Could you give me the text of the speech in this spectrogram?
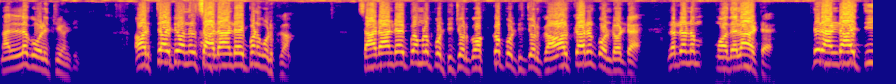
നല്ല ക്വാളിറ്റി ഉണ്ട്. അടുത്തായിട്ട് വന്നത് സഡാൻ ടൈപ്പാണ് കൊടുക്കുക സഡാൻ ഇപ്പൊ നമ്മൾ പൊട്ടിച്ചു കൊടുക്കും ഒക്കെ പൊട്ടിച്ചു കൊടുക്കും. ആൾക്കാരും കൊണ്ടോട്ടെ. എന്നിട്ടാണ് മുതലാകട്ടെ. ഇത് രണ്ടായിരത്തി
